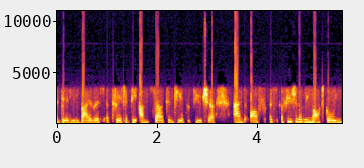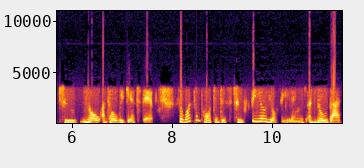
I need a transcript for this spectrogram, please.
a deadly virus, a threat of the uncertainty of the future, and of a, future that we're not going to know until we get there. So what's important is to feel your feelings and know that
